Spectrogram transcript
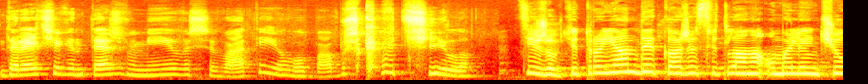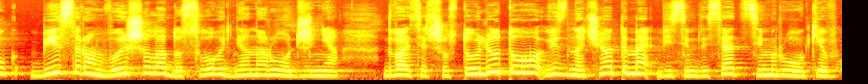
До речі, він теж вміє вишивати, його бабушка вчила. Ці жовті троянди, каже Світлана Омелянчук, бісером вишила до свого дня народження. 26 лютого відзначатиме 87 років.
